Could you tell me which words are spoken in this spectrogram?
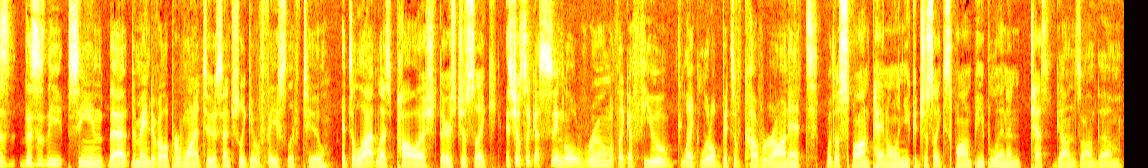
is this is the scene that the main developer wanted to essentially give a facelift to. It's a lot less polished. There's just like it's just like a single room with like a few like little bits of cover on it with a spawn panel and you could just like spawn people in and test guns on them.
